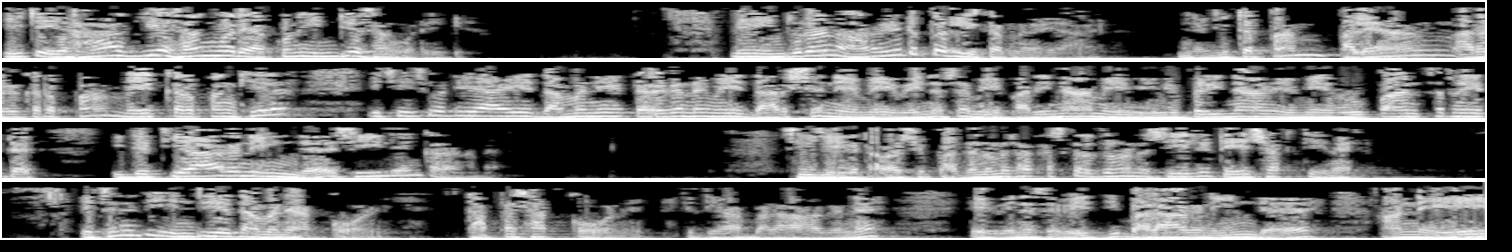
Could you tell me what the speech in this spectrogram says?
ඊට එහා ගිය සංවරයක් වුණේ ඉන්දිය සංවරය කියලා. මේ ඉන්ද්‍රයන් හරියට පරිලි කරනවා යාය. නැගිටපම් ඵලයන් අරග කරපම් මේක කරපම් කියලා විශේෂවට ආයේ দমনය කරගෙන මේ දර්ශනය මේ වෙනස මේ පරිණාමය මේ විපරිණාමය මේ රූපාන්තරණයට ඉඩ තියාගෙන ඉඳ සීලෙන් කරන්න බෑ. සීලයකට අවශ්‍ය පදනම සකස් කර දුන්නා නම් සීලෙට ඒ ශක්තිය නැහැ එතනදී ඉන්ද්‍රිය দমনයක් ඕනේ තපසක් ඕනේ. ඒක දිහා බලාගෙන ඒ වෙනස වෙද්දී බලාගෙන ඉඳ අන්න ඒ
